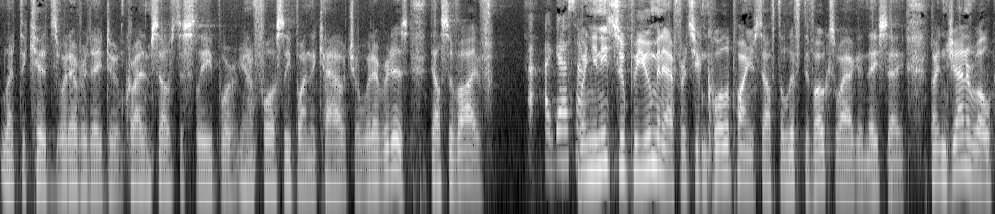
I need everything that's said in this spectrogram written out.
let the kids, whatever they do, cry themselves to sleep or, you know, fall asleep on the couch or whatever it is, they'll survive. I guess I'm, When you need superhuman efforts, you can call upon yourself to lift the Volkswagen, they say. But in general,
